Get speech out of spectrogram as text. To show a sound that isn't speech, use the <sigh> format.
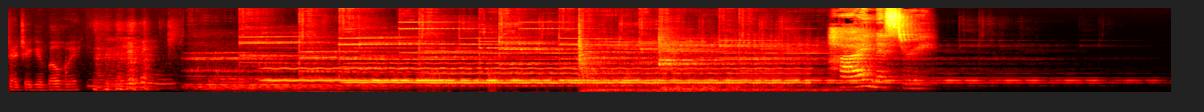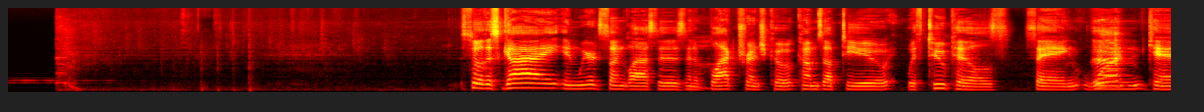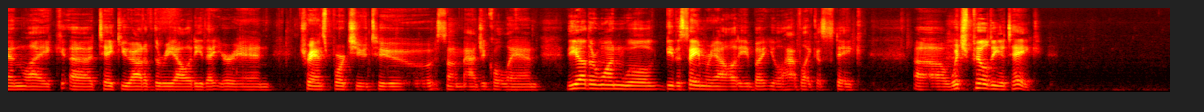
such a good boy. High Mystery. So this guy in weird sunglasses and a <gasps> black trench coat comes up to you with two pills saying one can like uh, take you out of the reality that you're in transport you to some magical land. The other one will be the same reality but you'll have like a stake. Uh, which pill do you take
